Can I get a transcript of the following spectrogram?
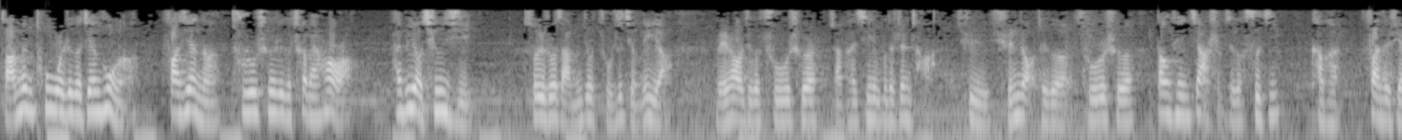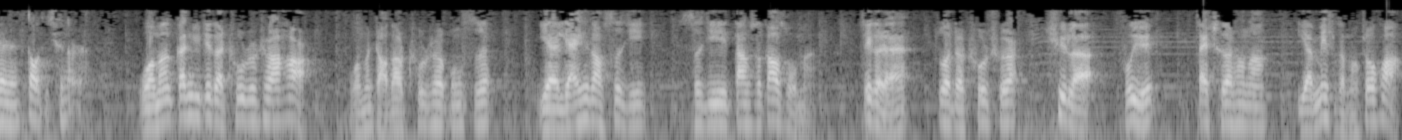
咱们通过这个监控啊，发现呢出租车这个车牌号啊还比较清晰，所以说咱们就组织警力啊，围绕这个出租车展开进一步的侦查，去寻找这个出租车当天驾驶这个司机。看看犯罪嫌疑人到底去哪儿了？我们根据这个出租车号，我们找到出租车公司，也联系到司机。司机当时告诉我们，这个人坐着出租车去了浮云，在车上呢也没怎么说话，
